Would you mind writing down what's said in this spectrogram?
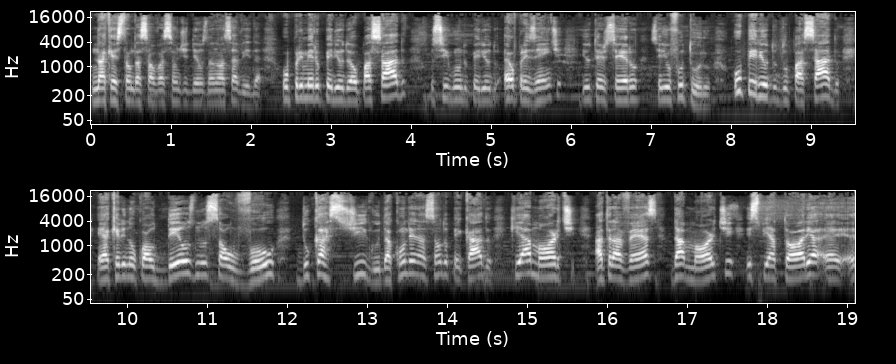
na questão da salvação de Deus na nossa vida. O primeiro período é o passado, o segundo período é o presente e o terceiro seria o futuro. O período do passado é aquele no qual Deus nos salvou do castigo, da condenação do pecado, que é a morte, através da morte expiatória é,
